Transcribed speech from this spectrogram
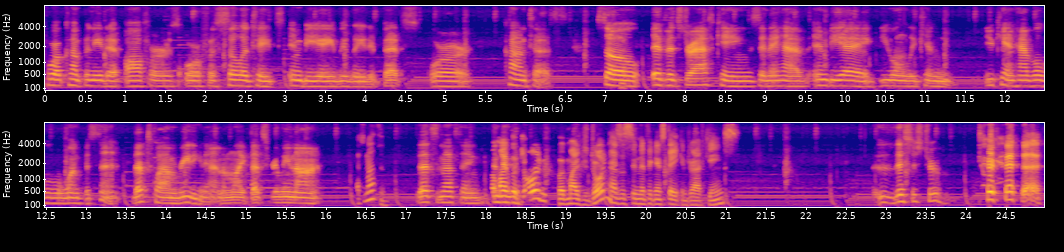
for a company that offers or facilitates NBA related bets or contests. So if it's DraftKings and they have NBA, you only can you can't have over one percent. That's why I'm reading that. And I'm like, that's really not. That's nothing. That's nothing. But Michael then, Jordan, but Michael Jordan has a significant stake in DraftKings. This is true. Michael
